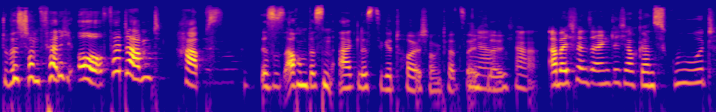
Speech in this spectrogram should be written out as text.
du bist schon fertig. Oh, verdammt, hab's. Das ist auch ein bisschen arglistige Täuschung tatsächlich. Ja, ja. Aber ich finde es eigentlich auch ganz gut,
